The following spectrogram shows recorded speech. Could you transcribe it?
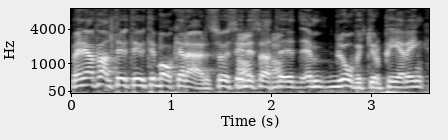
Men i alla fall till, till, tillbaka där så, så är Ja, det så att ja. eh, en Blåvitt-gruppering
